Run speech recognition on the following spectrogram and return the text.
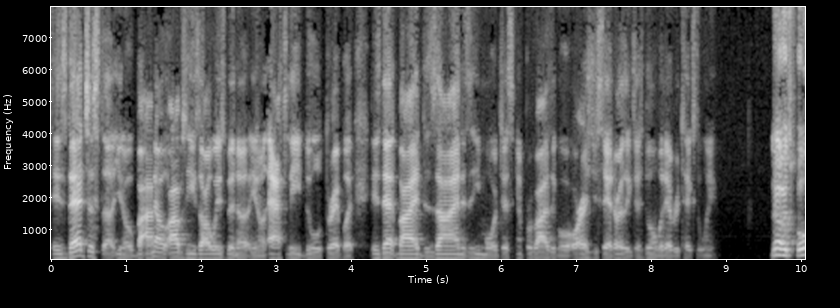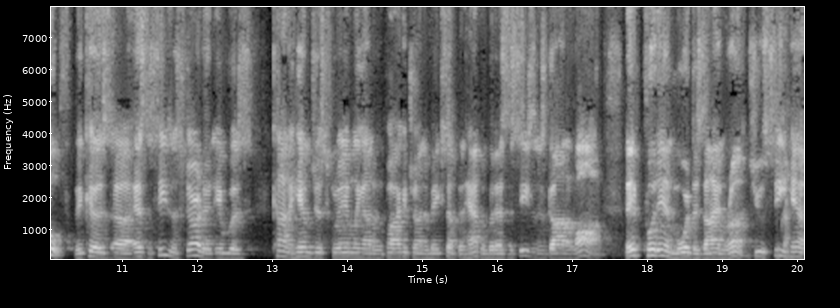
is that just uh, you know? But I know obviously he's always been a you know athlete, dual threat, but is that by design? Is he more just improvising, or, or as you said earlier, just doing whatever it takes to win? No, it's both because uh, as the season started, it was kind of him just scrambling out of the pocket trying to make something happen. But as the season has gone along, they've put in more design runs. You see okay. him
